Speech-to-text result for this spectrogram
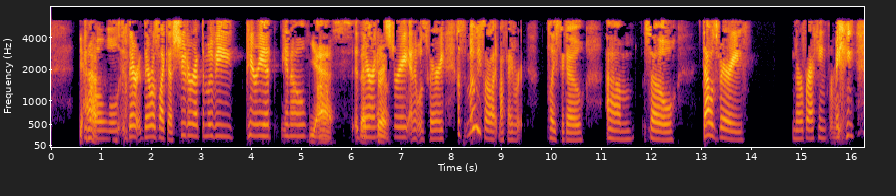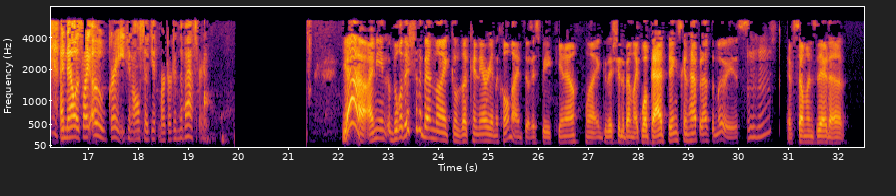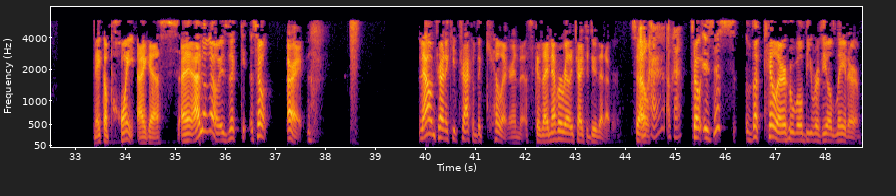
Yeah. you know there there was like a shooter at the movie period. You know. yes. um, there in true. history, and it was very because movies are like my favorite place to go. Um, so that was very nerve wracking for me. and now it's like, oh, great, you can also get murdered in the bathroom. Yeah, I mean, well, this should have been like the canary in the coal mine, so to speak. You know, like this should have been like, well, bad things can happen at the movies Mm-hmm. if someone's there to make a point. I guess I I don't know. Is it so? All right. Now I'm trying to keep track of the killer in this because I never really tried to do that ever. So Okay, okay. so is this the killer who will be revealed later?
